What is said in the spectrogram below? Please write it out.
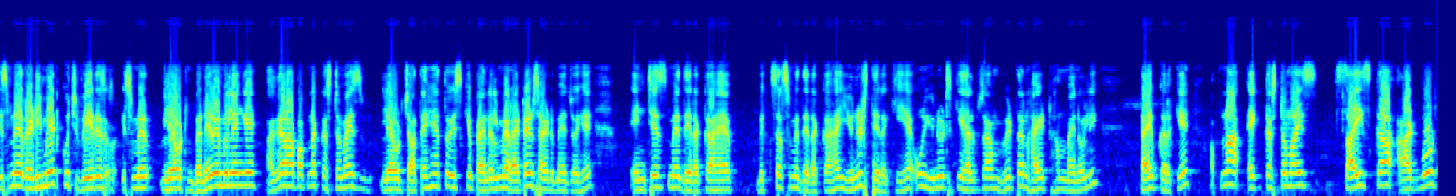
इसमें रेडीमेड कुछ वेरियस इसमें लेआउट बने हुए मिलेंगे। अगर आप अपना कस्टमाइज लेआउट चाहते हैं तो इसके पैनल में राइट हैंड साइड में जो है इंचेस में दे रखा है पिक्सल्स में दे रखा है यूनिट्स दे रखी है। उन यूनिट्स की हेल्प से हम विथ एंड हाइट हम मैनुअली टाइप करके अपना एक कस्टमाइज साइज़ का आर्टबोर्ड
